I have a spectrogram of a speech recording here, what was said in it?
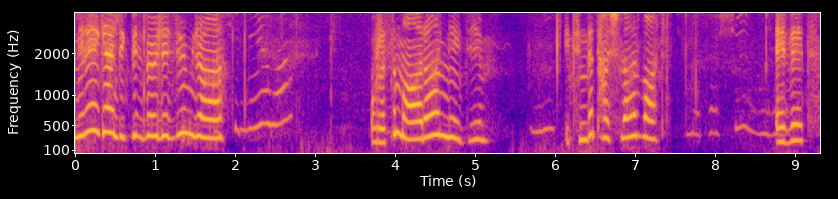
nereye geldik biz böyle Zümra? Orası mağara anneciğim. İçinde taşlar var. Evet,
